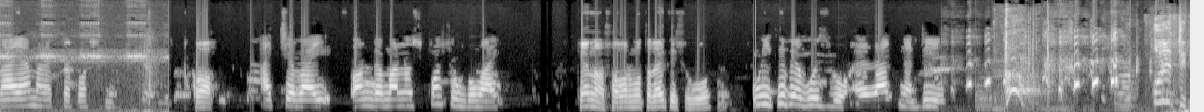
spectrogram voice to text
ভাই আমার একটা প্রশ্ন। ক? আচ্ছা ভাই অন্ধ মানুষ কোন কখন ঘুমায় কেন? সবার মতো রাইতে শুভ? উই কিপে বুঝব রাত না দিন ওরে তুই।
